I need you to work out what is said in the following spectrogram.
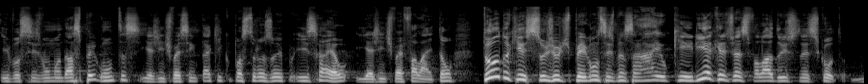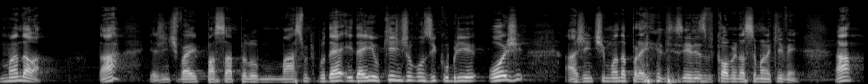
e vocês vão mandar as perguntas e a gente vai sentar aqui com o pastor Azoi e Israel e a gente vai falar. Então, tudo que surgiu de perguntas, vocês pensam, ah, eu queria que ele tivesse falado isso nesse culto. Manda lá, tá? E a gente vai passar pelo máximo que puder. E daí, o que a gente não conseguir cobrir hoje, a gente manda para eles e eles cobrem na semana que vem, tá?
